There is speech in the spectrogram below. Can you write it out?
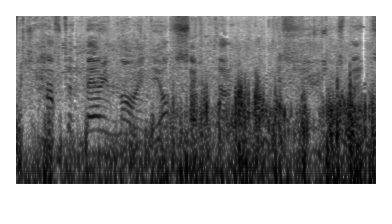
But you have to bear in mind the offset of that is huge expense,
